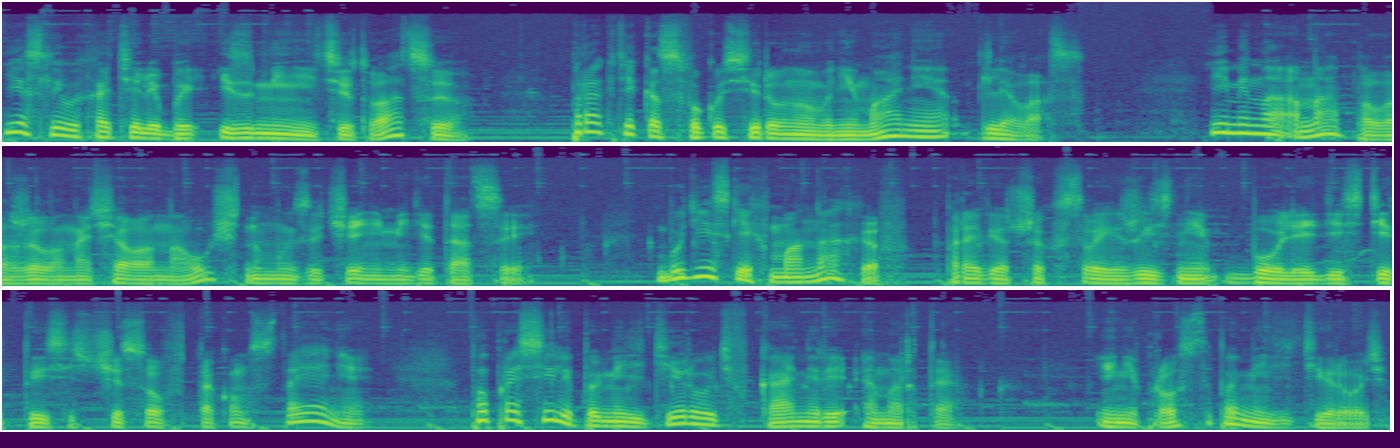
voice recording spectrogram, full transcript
если вы хотели бы изменить ситуацию, практика сфокусированного внимания для вас – Именно она положила начало научному изучению медитации. Буддийских монахов, проведших в своей жизни более 10 тысяч часов в таком состоянии, попросили помедитировать в камере МРТ. И не просто помедитировать,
